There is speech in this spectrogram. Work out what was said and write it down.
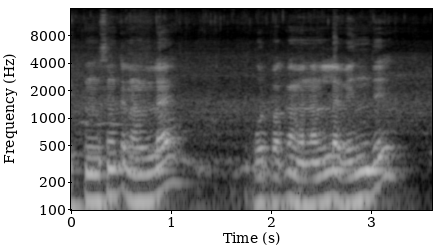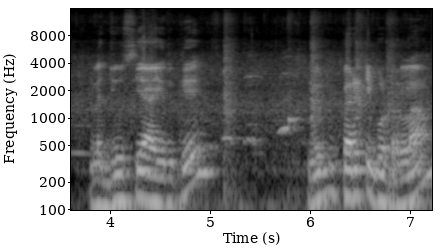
எட்டு நிமிஷம் கிட்ட நல்லா ஒரு பக்கம் நல்லா வெந்து நல்லா ஜூஸியாக இருக்குது இப்போ பெரட்டி போட்டுடலாம்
